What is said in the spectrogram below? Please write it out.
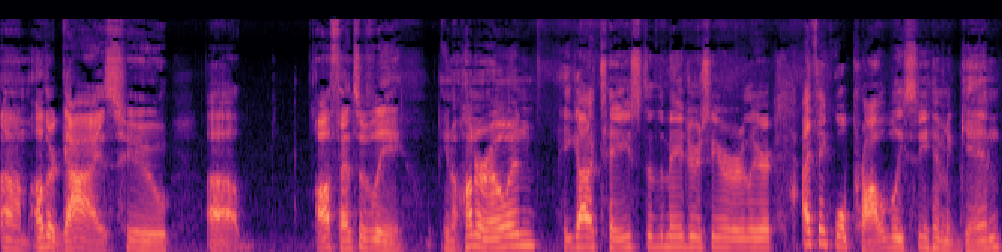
um, other guys who uh, offensively, you know, Hunter Owen, he got a taste of the majors here earlier. I think we'll probably see him again.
